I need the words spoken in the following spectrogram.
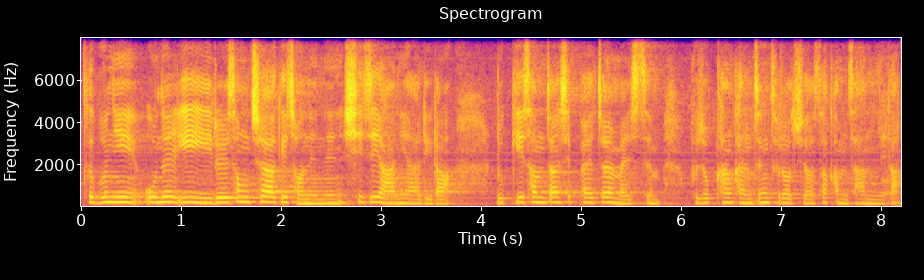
그분이 오늘 이 일을 성취하기 전에는 쉬지 아니하리라. 룻기 3장 18절 말씀 부족한 간증 들어주셔서 감사합니다.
